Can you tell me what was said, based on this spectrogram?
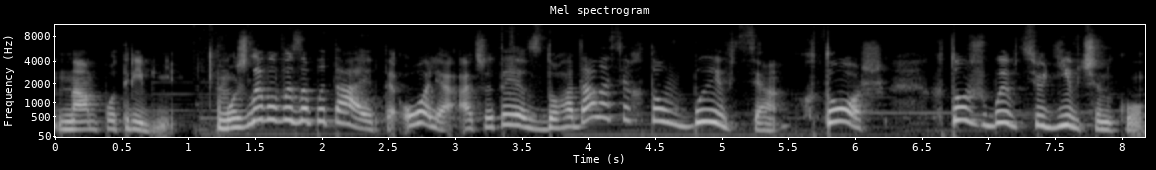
нам потрібні. Можливо, ви запитаєте, Оля, а чи ти здогадалася, хто вбивця? Хто ж? Хто ж вбив цю дівчинку?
